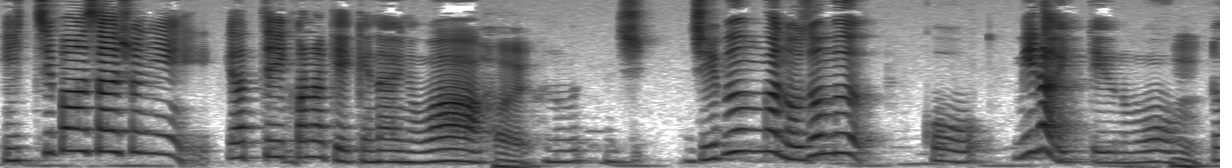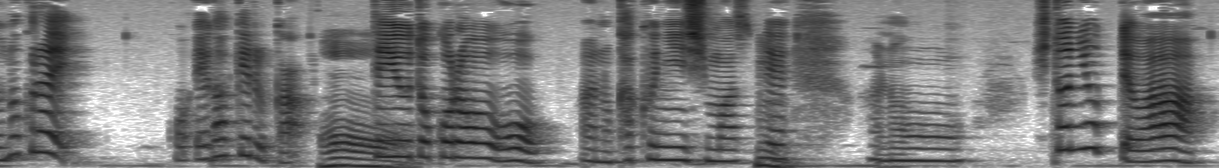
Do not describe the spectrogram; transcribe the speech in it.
一番最初にやっていかなきゃいけないのは、はい。あのじ自分が望む、こう、未来っていうのをうん、どのくらい、こう、描けるかっていうところを、あの、確認します。で、あの、人によっては、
